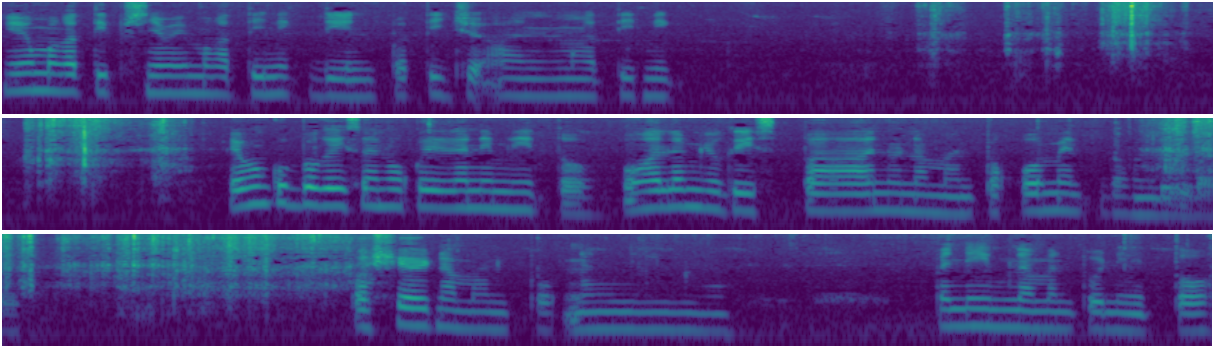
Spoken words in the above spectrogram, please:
Yung mga tips niya, may mga tinik din. Pati dyan, mga tinik. Ewan ko ba guys, ano kaya ganim nito? Kung alam nyo guys, pa ano naman, pa comment down below. Pa share naman po ng name nyo. Pa name naman po nito.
